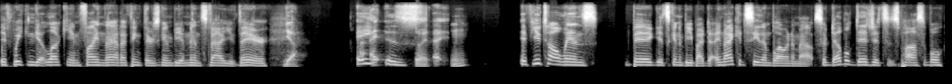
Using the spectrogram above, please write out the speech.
if we can get lucky and find that, I think there's going to be immense value there. Yeah. Eight I, is, mm-hmm. if Utah wins big, it's going to be by, and I could see them blowing them out. So double digits is possible.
